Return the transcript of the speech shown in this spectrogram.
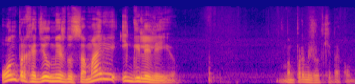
он проходил между Самарией и Галилею. На промежутке таком.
